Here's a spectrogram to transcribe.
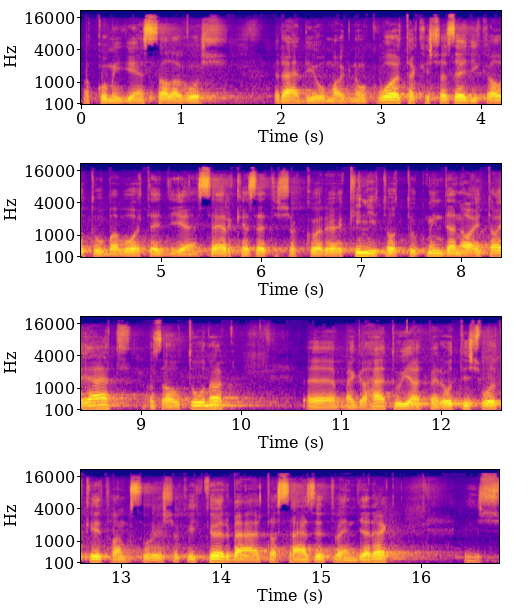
akkor még ilyen szalagos rádiómagnók voltak, és az egyik autóban volt egy ilyen szerkezet, és akkor kinyitottuk minden ajtaját az autónak, meg a hátulját, mert ott is volt két hangszóró, és akkor így körbeállt a 150 gyerek, és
